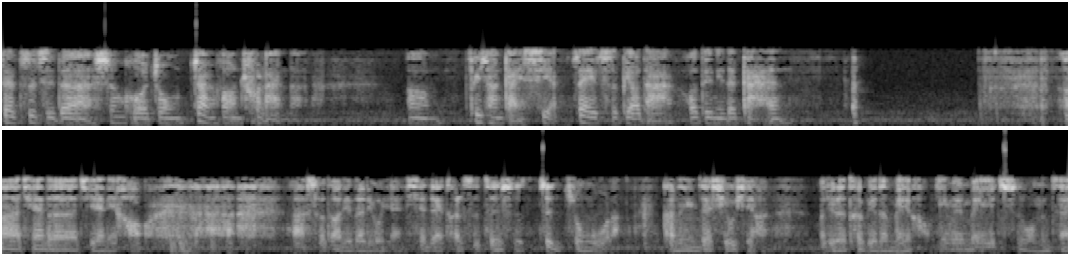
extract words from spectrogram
在自己的生活中绽放出来了，嗯，非常感谢，再一次表达我对你的感恩。啊，亲爱的姐，你好。啊，收到你的留言，现在可是真是正中午了，可能你在休息啊。我觉得特别的美好，因为每一次我们在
